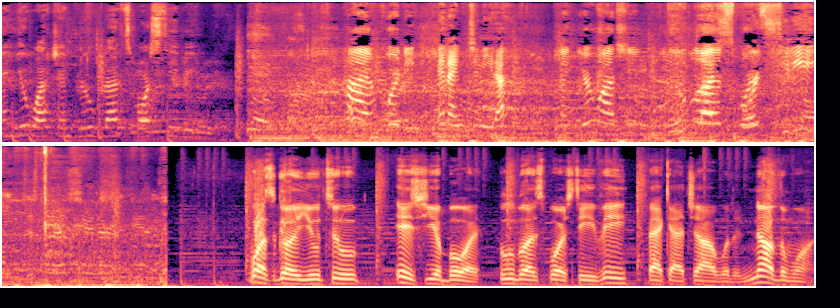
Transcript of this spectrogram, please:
and you're watching Blue Blood Sports TV. Hi, I'm Courtney, And I'm Janita. and you're watching Blue Blood Sports TV. What's good, YouTube? It's your boy, Blue Blood Sports TV, back at y'all with another one.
